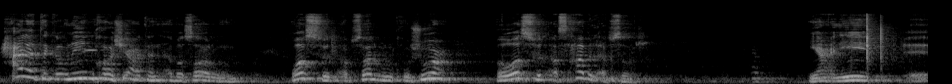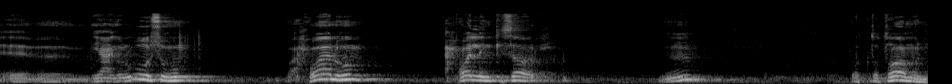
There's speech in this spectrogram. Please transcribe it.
حالة كونهم خاشعة أبصارهم. وصف الأبصار بالخشوع هو وصف أصحاب الأبصار. يعني يعني رؤوسهم وأحوالهم أحوال الانكسار? والتطامن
